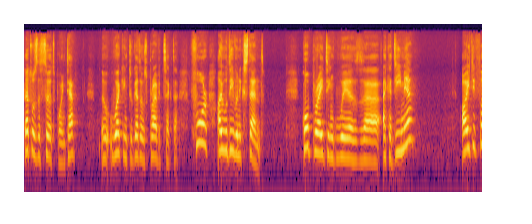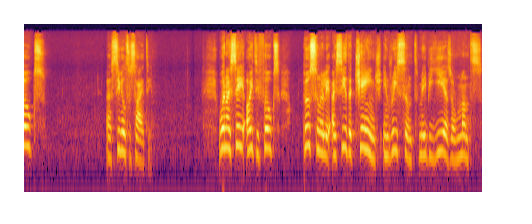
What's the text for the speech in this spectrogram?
That was the third point, yeah? uh, working together with private sector. Four, I would even extend cooperating with uh, academia, IT folks, uh, civil society. When I say IT folks, personally, I see the change in recent maybe years or months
